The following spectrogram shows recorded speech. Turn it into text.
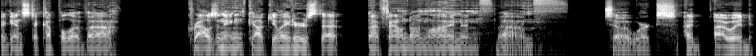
against a couple of uh, Krausening calculators that I found online, and um, so it works. I, I would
